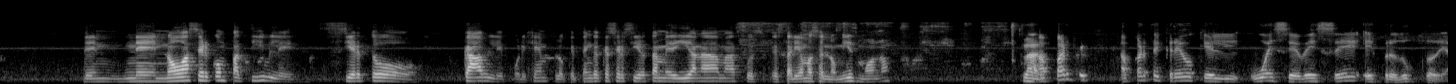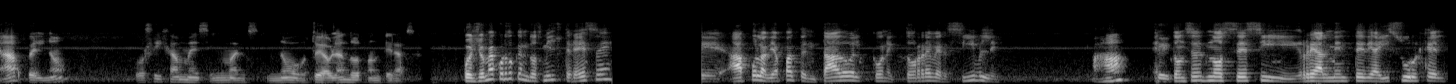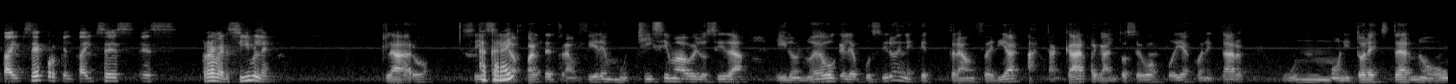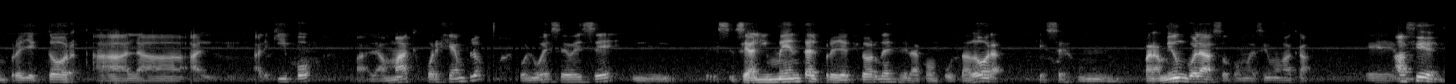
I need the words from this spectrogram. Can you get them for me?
no hacer compatible cierto cable, por ejemplo, que tenga que hacer cierta medida nada más, pues estaríamos en lo mismo, ¿no? Claro. Aparte, aparte creo que el USB-C es producto de Apple, ¿no? Corríjame sin mal, no estoy hablando tonteras. Pues yo me acuerdo que en 2013 eh, Apple había patentado el conector reversible. Ajá. Entonces no sé si realmente de ahí surge el Type-C, porque el Type-C es, reversible. Claro, sí, ah, sí, aparte transfiere muchísima velocidad y lo nuevo que le pusieron es que transfería hasta carga, entonces vos podías conectar un monitor externo o un proyector a la, al, al equipo, a la Mac por ejemplo, con USB-C y se alimenta el proyector desde la computadora. Ese es un, para mí un golazo, como decimos acá. Eh, Así es.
